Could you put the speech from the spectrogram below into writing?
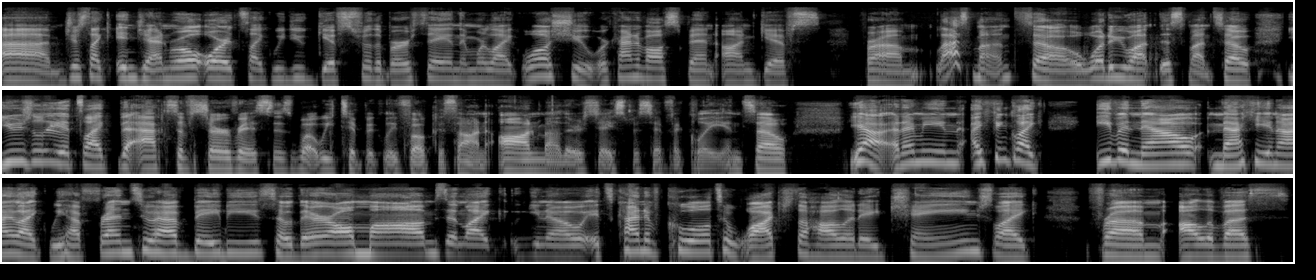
um, just like in general, or it's like we do gifts for the birthday, and then we're like, well, shoot, we're kind of all spent on gifts from last month. So what do you want this month? So usually it's like the acts of service is what we typically focus on on Mother's Day specifically. And so yeah, and I mean, I think like even now, Mackie and I like we have friends who have babies, so they're all moms, and like you know, it's kind of cool to watch the holiday change, like from all of us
